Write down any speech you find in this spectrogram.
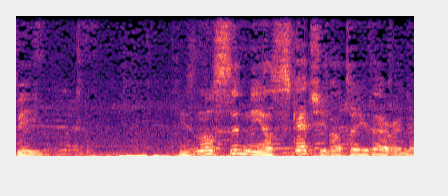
He's no Sydney of sketchy, I'll tell you that right now.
